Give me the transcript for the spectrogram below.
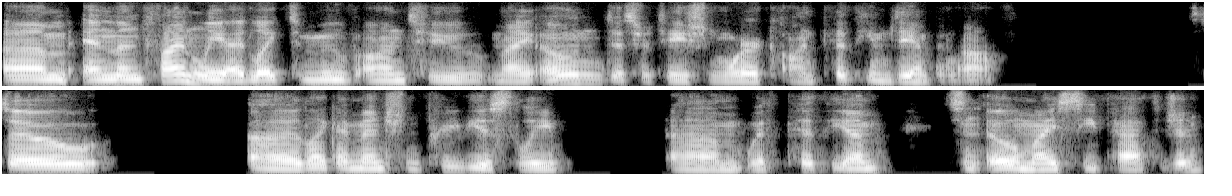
Um, and then finally, I'd like to move on to my own dissertation work on Pythium damping off. So uh, like I mentioned previously um, with Pythium, it's an oomycete pathogen.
